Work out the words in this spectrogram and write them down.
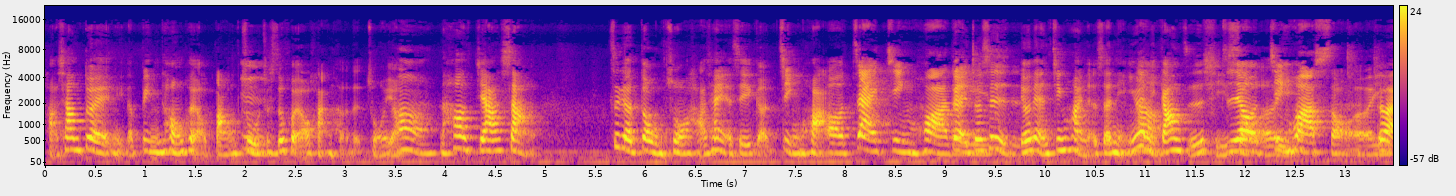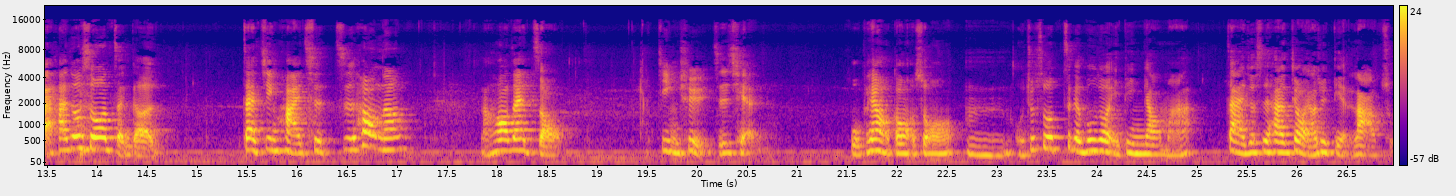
好像对你的病痛会有帮助，就是会有缓和的作用。嗯，然后加上。这个动作好像也是一个净化哦，再净化的，对，就是有点净化你的身体，因为你刚刚只是洗手，只有净化手而已。对，他就说整个再净化一次之后呢，然后再走进去之前，我朋友跟我说，嗯，我就说这个步骤一定要吗？再就是他叫我要去点蜡烛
